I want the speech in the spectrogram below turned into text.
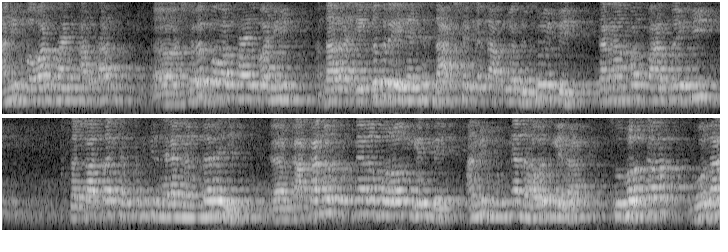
आणि पवार साहेब अर्थात शरद पवार साहेब आणि दादा एकत्र येण्याची दाट शक्यता आपल्याला दिसून येते. कारण आपण पाहतोय की सकाळचा शपथविधी झाल्यानंतरही काकाने काकानं पुतण्याला बोलावून घेतले. आणि पुतण्या धावत गेला. सुबह बोला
